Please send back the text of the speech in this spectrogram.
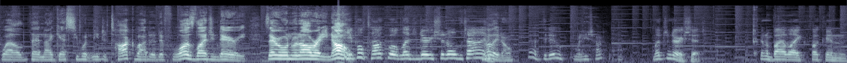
Well, then I guess you wouldn't need to talk about it if it was legendary, because everyone would already know. People talk about legendary shit all the time. no, they don't. Yeah, they do. What are you talking about? Legendary shit. gonna buy like fucking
